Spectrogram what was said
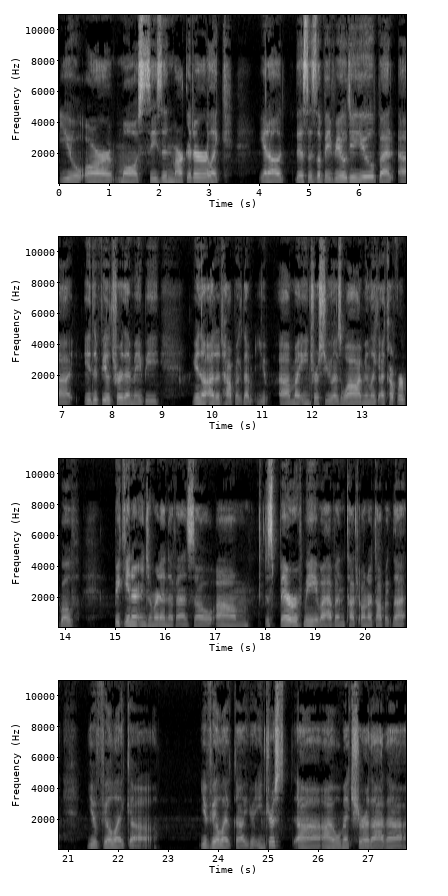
you are more seasoned marketer, like, you know, this is a review to you, but uh, in the future, there may be, you know, other topic that you uh, might interest you as well. I mean, like, I cover both beginner, intermediate, and advanced, so um, just bear with me if I haven't touched on a topic that you feel like uh, you feel like uh, you're interested, uh, I will make sure that uh,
